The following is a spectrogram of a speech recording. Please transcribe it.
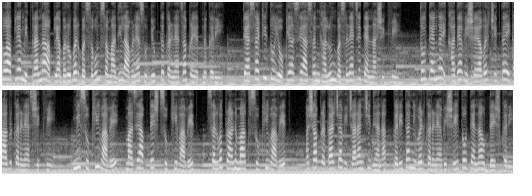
तो आपल्या मित्रांना आपल्याबरोबर बसवून समाधी लावण्यास उद्युक्त करण्याचा प्रयत्न करी. त्यासाठी तो योग्य असे आसन घालून बसण्याचे त्यांना शिकवी. तो त्यांना एखाद्या विषयावर चित्त एकाग्र करण्यास शिकवी. मी सुखी व्हावे माझे आपतेष्ट सुखी व्हावेत सर्व प्राणमात सुखी व्हावेत अशा प्रकारच्या विचारांची ध्यानात करिता निवड करण्याविषयी तो त्यांना उपदेश करी.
